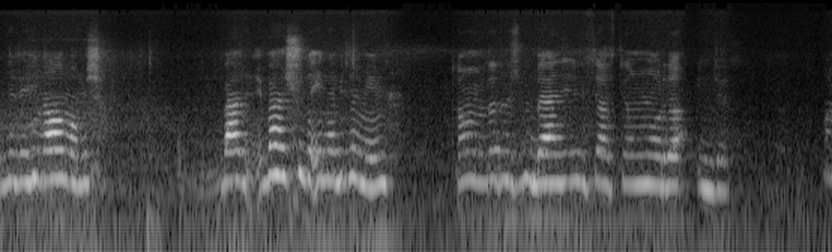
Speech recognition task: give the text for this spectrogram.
Beni rehin almamış. Ben ben şurada inebilir miyim? Tamam zaten şimdi benzin istasyonunun orada ineceğiz. Bak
